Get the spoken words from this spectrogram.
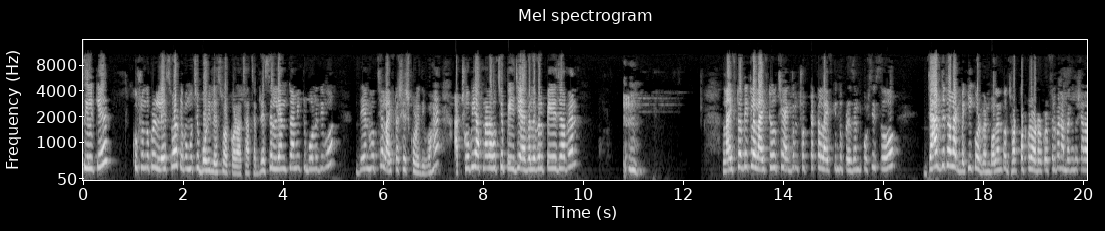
সিল্কের, খুব সুন্দর করে লেস ওয়ার্ক এবং হচ্ছে বডি লেস ওয়ার্ক করা আছে। আচ্ছা ড্রেসের লেন্থটা আমি একটু বলে দিব দেন হচ্ছে লাইফটা শেষ করে দিব হ্যাঁ? আর ছবি আপনারা হচ্ছে পেজে অ্যাভেলেবেল পেয়ে যাবেন। লাইভটা দেখলে লাইভটা হচ্ছে একদম ছোট্ট একটা লাইভ কিন্তু প্রেজেন্ট করছি। সো যার যেটা লাগবে, কি করবেন বলেন তো? ঝটপট করে অর্ডার করে ফেলবেন। আমরা কিন্তু সারা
